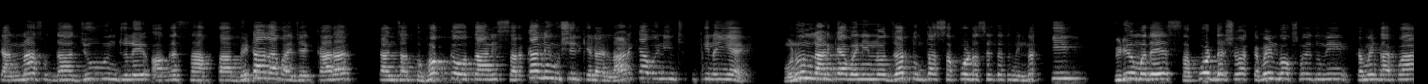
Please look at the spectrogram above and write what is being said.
त्यांना सुद्धा जून जुलै ऑगस्ट हा हप्ता भेटायला पाहिजे. कारण त्यांचा तो हक्क होता आणि सरकारने उशीर केलाय. लाडक्या बहिणींची चुकी नाही आहे म्हणून लाडक्या बहिणींनो जर तुमचा सपोर्ट असेल तर तुम्ही नक्की व्हिडिओमध्ये सपोर्ट दर्शवा. कमेंट बॉक्समध्ये तुम्ही कमेंट दाखवा.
